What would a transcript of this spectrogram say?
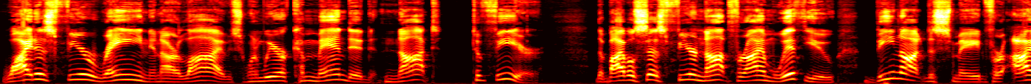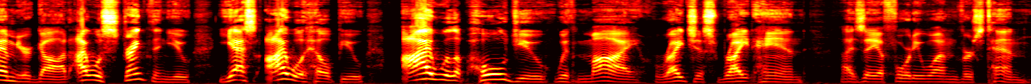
Why does fear reign in our lives when we are commanded not to fear? The Bible says, Fear not, for I am with you. Be not dismayed, for I am your God. I will strengthen you. Yes, I will help you. I will uphold you with my righteous right hand. Isaiah 41, verse 10.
